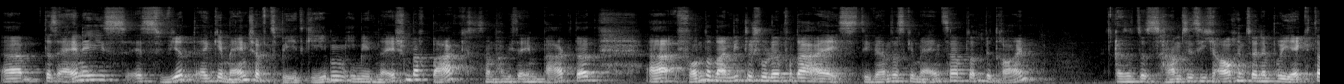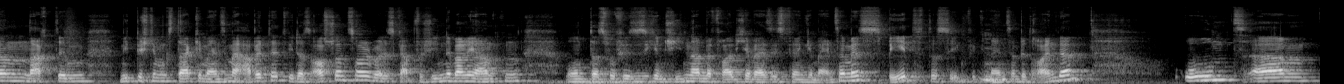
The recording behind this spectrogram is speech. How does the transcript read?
Ähm, das eine ist, es wird ein Gemeinschaftsbeet geben im Ebner-Eschenbach-Park, das haben wir wieder im Park dort, äh, von der neuen Mittelschule und von der AS. Die werden das gemeinsam dort betreuen. Also das haben sie sich auch in so einem Projekt dann nach dem Mitbestimmungstag gemeinsam erarbeitet, wie das ausschauen soll, weil es gab verschiedene Varianten und das, wofür sie sich entschieden haben, erfreulicherweise ist für ein gemeinsames Beet, das sie irgendwie mhm. gemeinsam betreuen werden. Und ähm,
